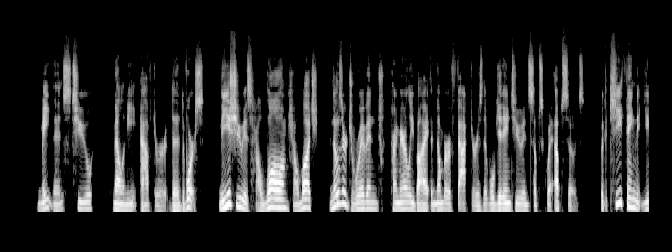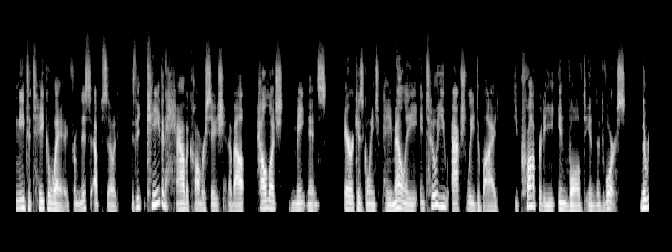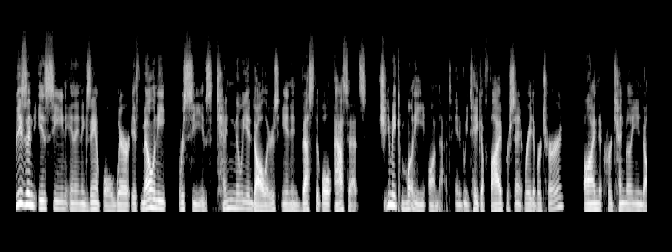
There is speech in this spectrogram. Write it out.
maintenance to Melanie after the divorce. The issue is how long, how much, and those are driven primarily by the number of factors that we'll get into in subsequent episodes. But the key thing that you need to take away from this episode is that you can't even have a conversation about how much maintenance Eric is going to pay Melanie until you actually divide the property involved in the divorce. The reason is seen in an example where if Melanie receives $10 million in investable assets, she can make money on that. And if we take a 5% rate of return on her $10 million,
